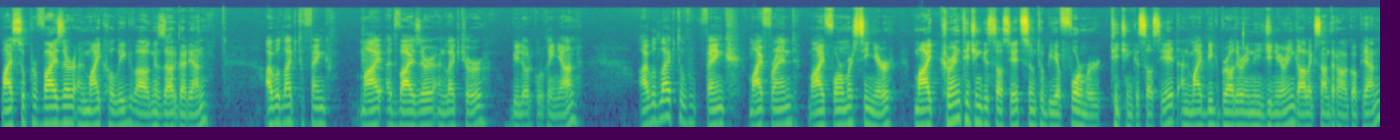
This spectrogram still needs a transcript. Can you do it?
my supervisor and my colleague, Vagn Zargaryan. I would like to thank my advisor and lecturer, Bilor Kurginyan. I would like to thank my friend, my former senior, my current teaching associate, soon to be a former teaching associate, and my big brother in engineering, Alexander Hagopian.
